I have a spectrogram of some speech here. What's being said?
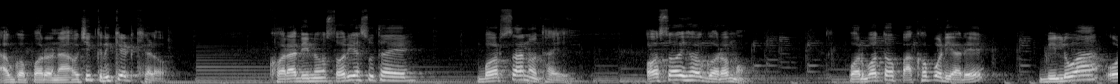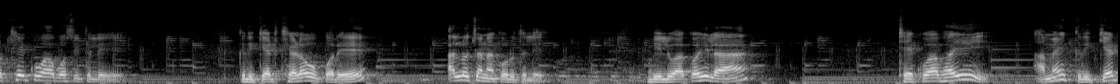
ଆଉ ଗପର ନାଁ ହେଉଛି କ୍ରିକେଟ ଖେଳ। ଖରାଦିନ ସରି ଆସୁଥାଏ ବର୍ଷା ନଥାଏ ଅସହ୍ୟ ଗରମ। ପର୍ବତ ପାଖ ପଡ଼ିଆରେ ବିଲୁଆ ଓ ଠେକୁଆ ବସିଥିଲେ। କ୍ରିକେଟ ଖେଳ ଉପରେ ଆଲୋଚନା କରୁଥିଲେ। ବିଲୁଆ କହିଲା ଠେକୁଆ ଭାଇ ଆମେ କ୍ରିକେଟ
